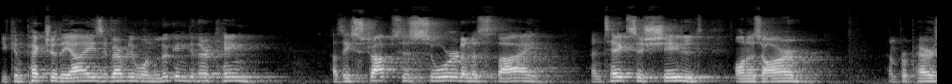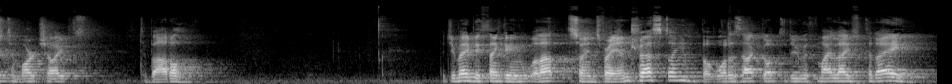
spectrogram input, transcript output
You can picture the eyes of everyone looking to their king as he straps his sword on his thigh and takes his shield on his arm and prepares to march out to battle. But you may be thinking, well, that sounds very interesting, but what has that got to do with my life today?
